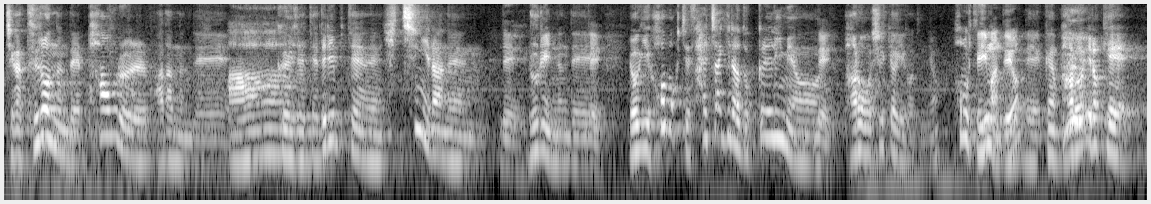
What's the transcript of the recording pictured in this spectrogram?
제가 들었는데 파울을 받았는데 아, 그 이제 데드리프트에는 hitching이라는 네. 룰이 있는데 네. 여기 허벅지 살짝이라도 끌리면 네. 바로 실격이거든요. 허벅지 대리면 안 돼요? 네, 그냥 바로 이렇게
